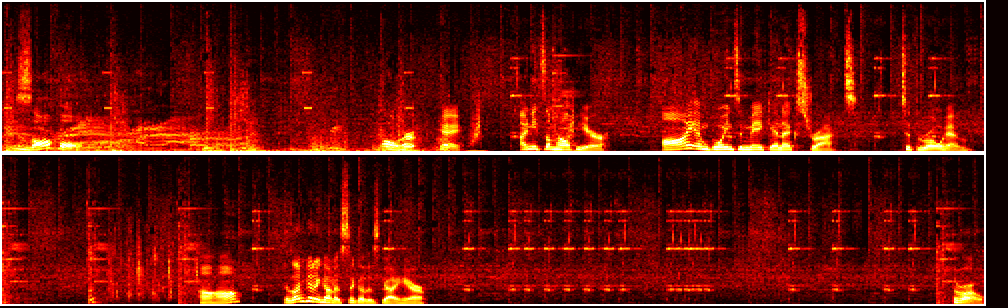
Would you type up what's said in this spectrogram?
This is awful. Oh, hurt. Okay. I need some help here. I am going to make an extract to throw him. Uh huh. Because I'm getting kind of sick of this guy here. Throw.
